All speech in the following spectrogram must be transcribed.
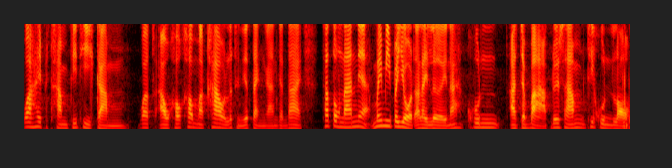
ว่าให้ทำพิธีกรรมว่าเอาเขาเข้ามาเข้าแล้วถึงจะแต่งงานกันได้ ถ้าตรงนั้นเนี่ยไม่มีประโยชน์อะไรเลยนะ คุณอาจจะบาปด้วยซ้ำที่คุณหลอก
